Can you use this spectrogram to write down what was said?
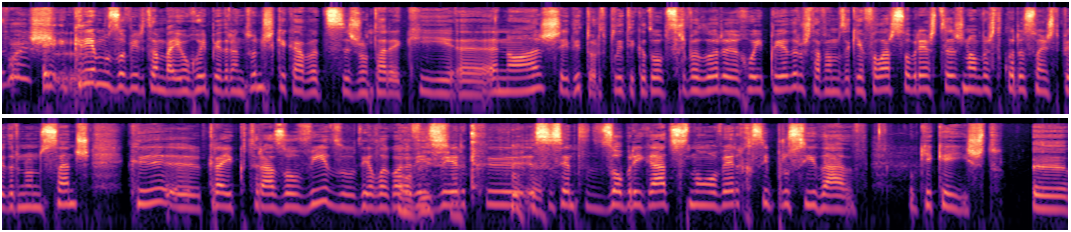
pois. Eh, queremos ouvir também o Rui Pedro Antunes, que acaba de se juntar aqui uh, a nós, editor de política do Observador. Rui Pedro, estávamos aqui a falar sobre estas novas declarações de Pedro Nuno Santos, que creio que terás ouvido dele agora dizer que se sente desobrigado se não houver reciprocidade. O que é que é isto? Uh,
